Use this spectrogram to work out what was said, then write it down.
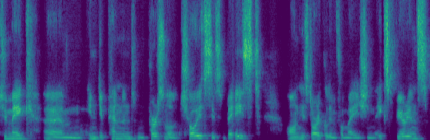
to make um, independent and personal choices based on historical information, experience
